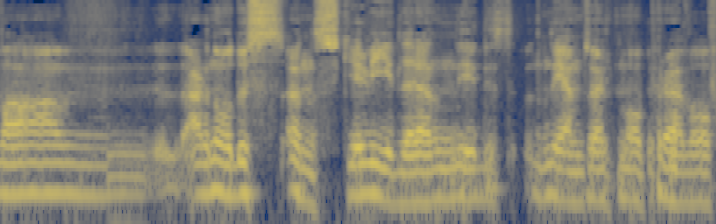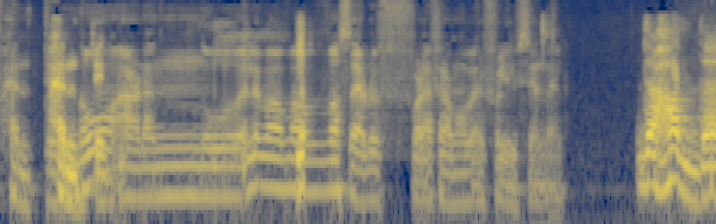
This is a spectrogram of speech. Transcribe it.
hva Er det noe du ønsker videre enn de, de eventuelt må prøve å hente inn nå? Er det noe Eller hva, hva, hva ser du for deg framover for Liv sin del? Det hadde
